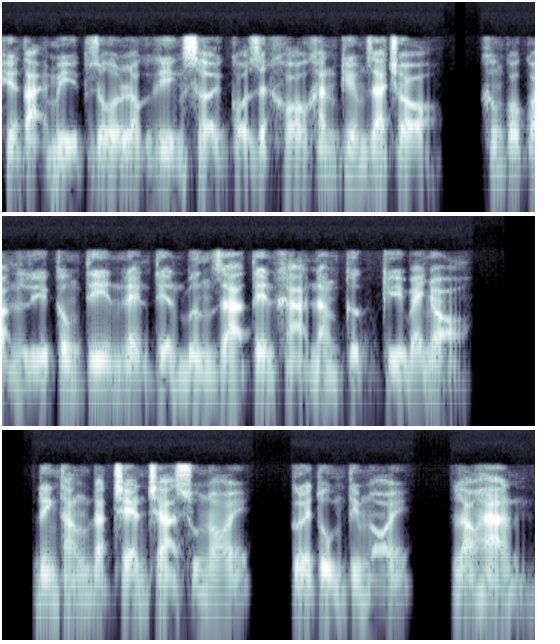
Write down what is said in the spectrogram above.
Hiện tại mịp rô lọc gỉnh sợi có rất khó khăn kiếm ra trò, không có quản lý công ty nện tiền bưng ra tên khả năng cực kỳ bé nhỏ. Đinh Thắng đặt chén trà xuống nói, cười tủm tìm nói, lão Hàn,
